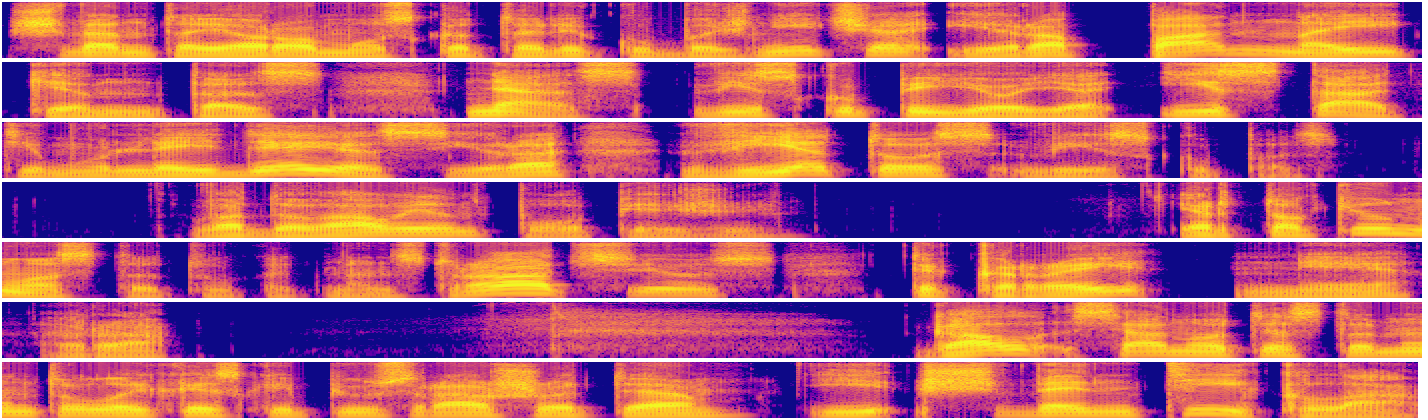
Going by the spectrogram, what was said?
Šventąją Romos katalikų bažnyčią yra panaikintas, nes vyskupijoje įstatymų leidėjas yra vietos vyskupas, vadovaujant popiežiui. Ir tokių nuostatų, kad menstruacijos tikrai nėra. Gal Seno testamento laikais, kaip jūs rašote, į šventyklą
